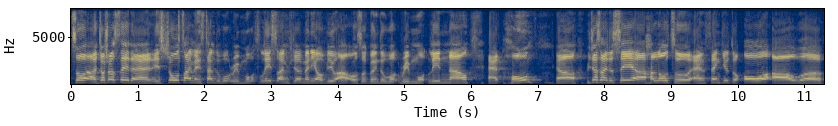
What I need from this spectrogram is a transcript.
so uh, Joshua said that it's showtime and it's time to work remotely. So I'm sure many of you are also going to work remotely now at home. Uh, we just like to say uh, hello to and thank you to all our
